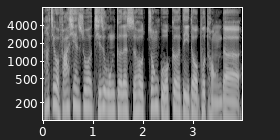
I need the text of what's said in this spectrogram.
然后结果发现说，其实文革的时候，中国各地都有不同的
